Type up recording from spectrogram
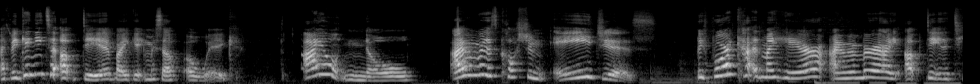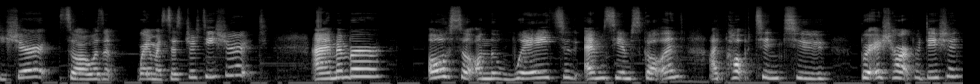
I think I need to update it by getting myself a wig. I don't know. I haven't this costume ages. Before I cutted my hair, I remember I updated a t-shirt so I wasn't wearing my sister's t-shirt. And I remember also on the way to MCM Scotland, I popped into British Heart Foundation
